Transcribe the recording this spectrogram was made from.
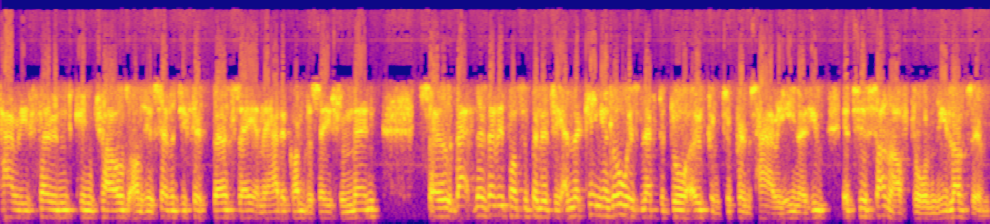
Harry phoned King Charles on his 75th birthday and they had a conversation then. So that there's every possibility. And the king has always left the door open to Prince Harry. You know, he, it's his son after all and he loves him.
